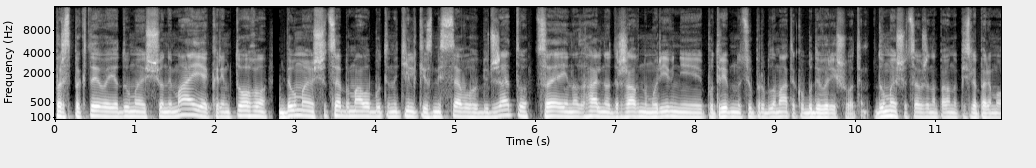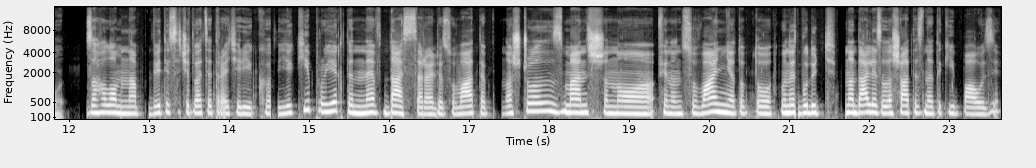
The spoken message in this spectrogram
перспективи, я думаю, що немає. Крім того, думаю, що це би мало бути не тільки з місцевого бюджету, це і на загальнодержавному рівні потрібно цю проблематику буде вирішувати. Думаю, що це вже напевно після перемоги. Загалом на 2023 рік які проєкти не вдасться реалізувати, на що зменшено фінансування, тобто вони будуть надалі залишатись на такій паузі.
